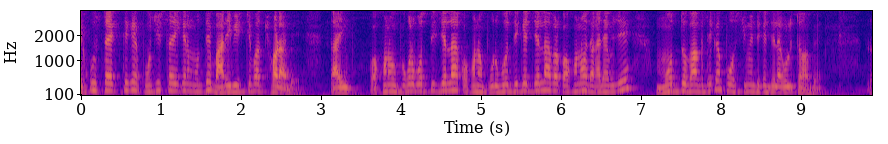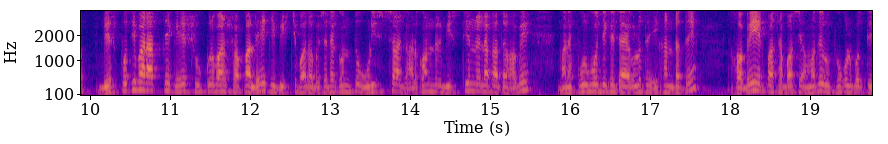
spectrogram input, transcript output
একুশ তারিখ থেকে পঁচিশ তারিখের মধ্যে ভারী বৃষ্টিপাত ছড়াবে। তাই কখনো উপকূলবর্তী জেলা, কখনো পূর্ব দিকের জেলা, আবার কখনো দেখা যাবে যে মধ্যভাগ থেকে পশ্চিমের দিকের জেলাগুলিতে হবে। বৃহস্পতিবার রাত থেকে শুক্রবার সকালে যে বৃষ্টিপাত হবে সেটা কিন্তু উড়িষ্যা, ঝাড়খণ্ডের বিস্তীর্ণ এলাকাতে হবে। মানে পূর্ব দিকের জায়গাগুলোতে এখানটাতে হবে। এর পাশাপাশি আমাদের উপকূলবর্তী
